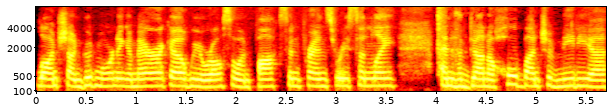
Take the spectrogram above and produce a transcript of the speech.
launch on Good Morning America. We were also on Fox and Friends recently and have done a whole bunch of media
